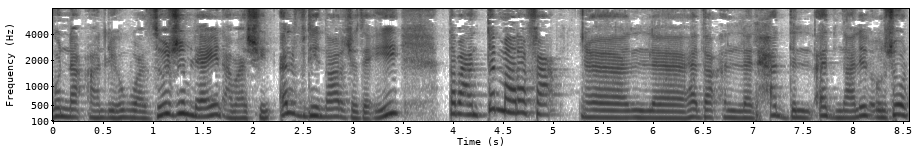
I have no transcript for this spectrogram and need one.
قلنا اللي هو زوج ملايين أو عشرين ألف دينار جزائري طبعا تم رفع آه هذا الحد الأدنى للأجور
